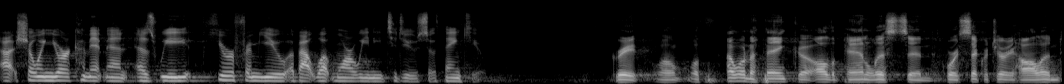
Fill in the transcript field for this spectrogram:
uh, showing your commitment as we hear from you about what more we need to do. So, thank you. Great. Well, well I want to thank uh, all the panelists and, of course, Secretary Haaland.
